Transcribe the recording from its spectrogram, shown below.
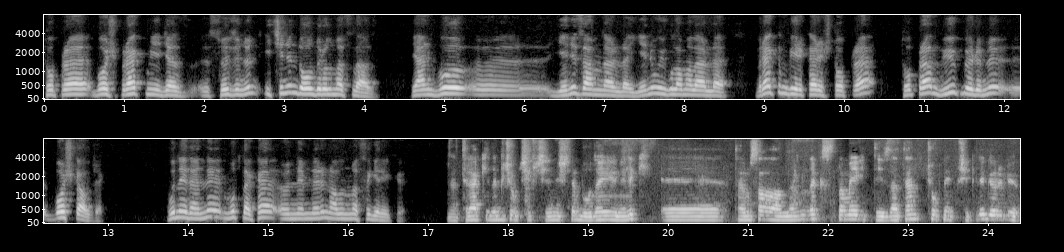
toprağı boş bırakmayacağız sözünün içinin doldurulması lazım. Yani bu e, yeni zamlarla, yeni uygulamalarla bırakın bir karış toprağı, toprağın büyük bölümü e, boş kalacak. Bu nedenle mutlaka önlemlerin alınması gerekiyor. Trakya'da birçok çiftçinin işte buğdaya yönelik e, tarımsal alanlarını da kısıtlamaya gittiği zaten çok net bir şekilde görülüyor.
